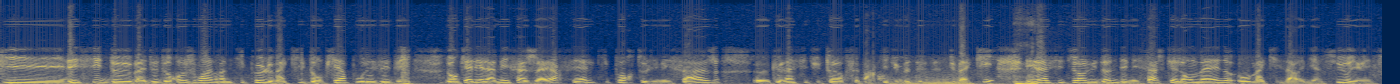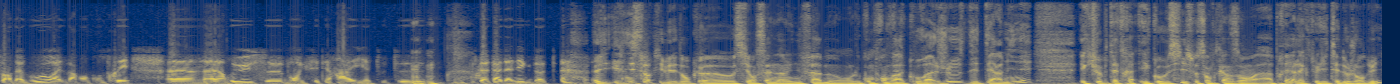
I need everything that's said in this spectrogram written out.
qui décide de, ben, de, de, rejoindre un petit peu le maquis d'Ampierre pour les aider. Donc elle est la messagère, c'est elle qui porte les messages euh, que l'instituteur fait partie du, du, maquis mmh. et l'instituteur lui donne des messages qu'elle emmène au maquisard. Et bien sûr, il y a une histoire d'amour, elle va rencontrer un, un russe, euh, bon, etc. Et il y a tout, euh, un tas d'anecdotes. Une histoire qui met donc euh, aussi en scène hein, une femme, on le comprendra courageuse, déterminée, et qui fait peut-être écho aussi 75 ans après à l'actualité d'aujourd'hui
